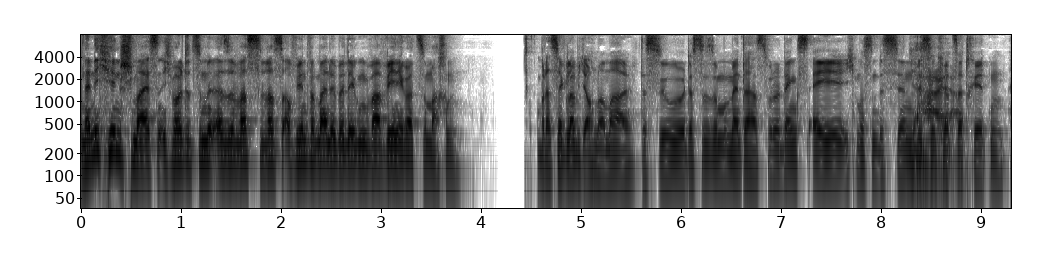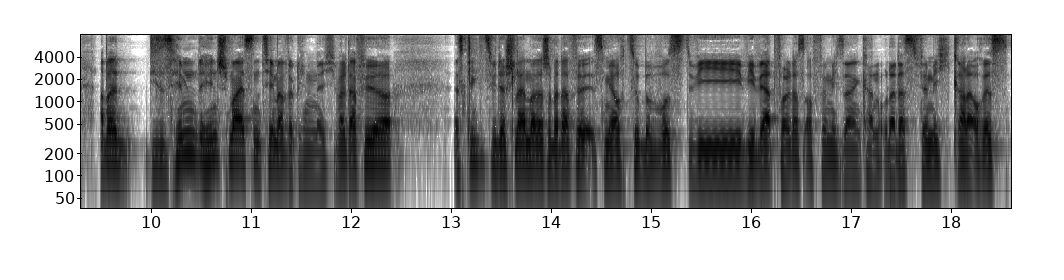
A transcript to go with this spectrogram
Na, nicht hinschmeißen. Ich wollte zumindest, also was, was auf jeden Fall meine Überlegung war, weniger zu machen. Aber das ist ja, glaube ich, auch normal, dass du, dass du so Momente hast, wo du denkst, ey, ich muss ein bisschen, Ja, bisschen ja. kürzer treten. Aber dieses Hin Hinschmeißen-Thema wirklich nicht, weil dafür, es klingt jetzt wieder schleimerisch, aber dafür ist mir auch zu bewusst, wie, wie wertvoll das auch für mich sein kann. Oder das für mich gerade auch ist.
